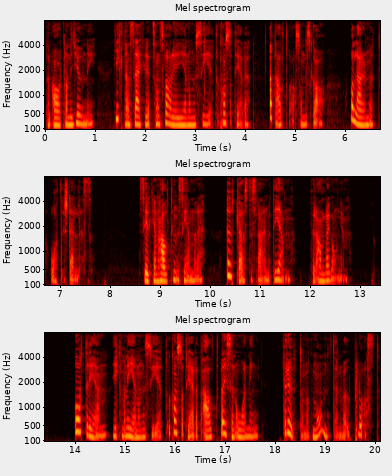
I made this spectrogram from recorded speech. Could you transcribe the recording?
den 18 juni, gick den säkerhetsansvarige genom museet och konstaterade att allt var som det ska och larmet återställdes. Cirka en halvtimme senare utlöstes larmet igen, för andra gången. Återigen gick man igenom museet och konstaterade att allt var i sin ordning, förutom att montern var upplåst.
